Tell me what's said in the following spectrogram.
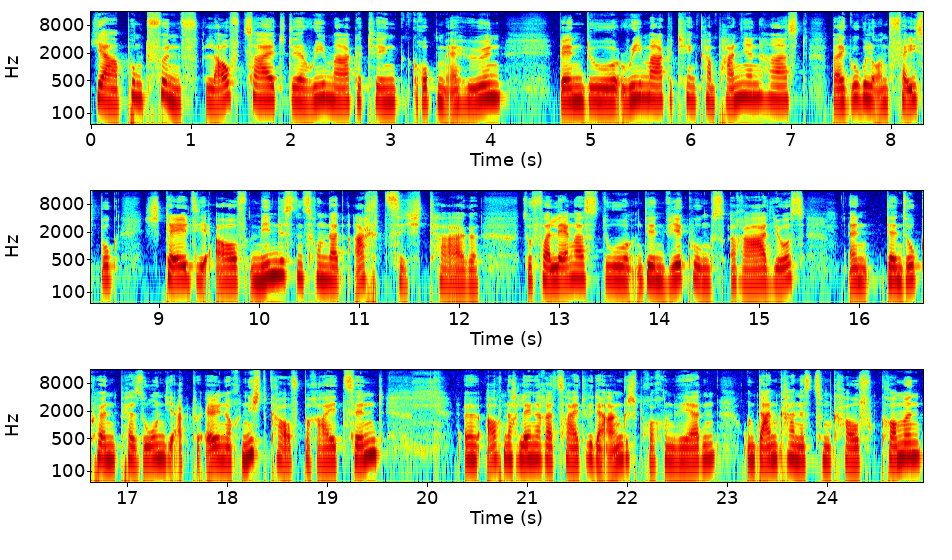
Ja, Punkt 5. Laufzeit der Remarketing-Gruppen erhöhen. Wenn du Remarketing-Kampagnen hast bei Google und Facebook, stell sie auf mindestens 180 Tage. So verlängerst du den Wirkungsradius, denn so können Personen, die aktuell noch nicht kaufbereit sind, auch nach längerer Zeit wieder angesprochen werden. Und dann kann es zum Kauf kommen,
